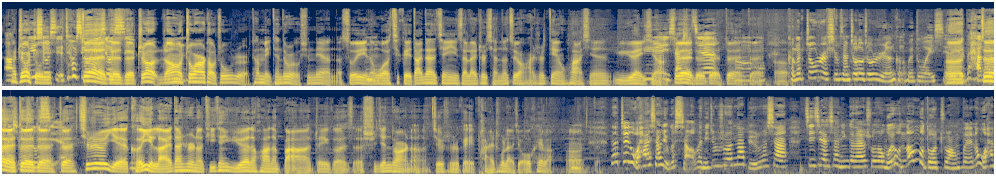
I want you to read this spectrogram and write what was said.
他只有周一休息，对对对，只要然后周二到周日，他每天都是有训练的，所以呢，我给大家的建议，在来之前呢，最好还是电话先预约一下，对对对对对，可能周日是不是像周六周日人可能会多一些？呃，对对对对，其实也可以来，但是呢，提前预约的话呢，把这个时间段呢，就是给排出来就 OK 了。嗯，对。这个我还想有个小问题，就是说，那比如说像基建，像您刚才说的，我有那么多装备，那我还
